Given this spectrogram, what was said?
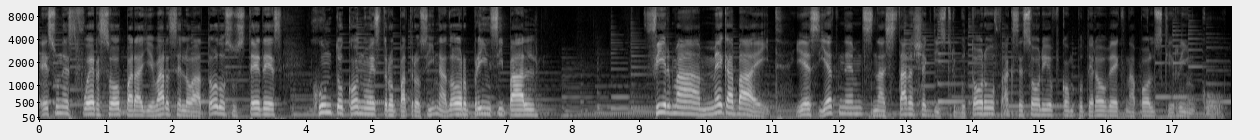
es un esfuerzo para llevárselo a todos ustedes junto con nuestro patrocinador principal, firma Megabyte jest jednym z najstarszych dystrybutorów akcesoriów komputerowych na polskim rynku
